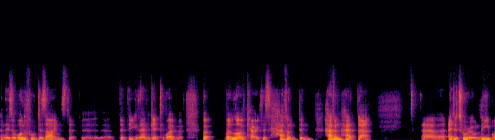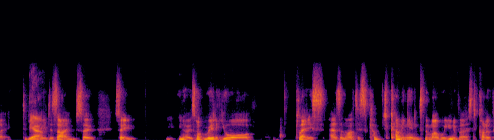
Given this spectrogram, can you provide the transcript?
and those are wonderful designs that, uh, that, that you then get to work with. But but a lot of characters haven't been haven't had that uh, editorial leeway to be yeah. redesigned. So so you know it's not really your place as an artist com- coming into the Marvel universe to kind of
